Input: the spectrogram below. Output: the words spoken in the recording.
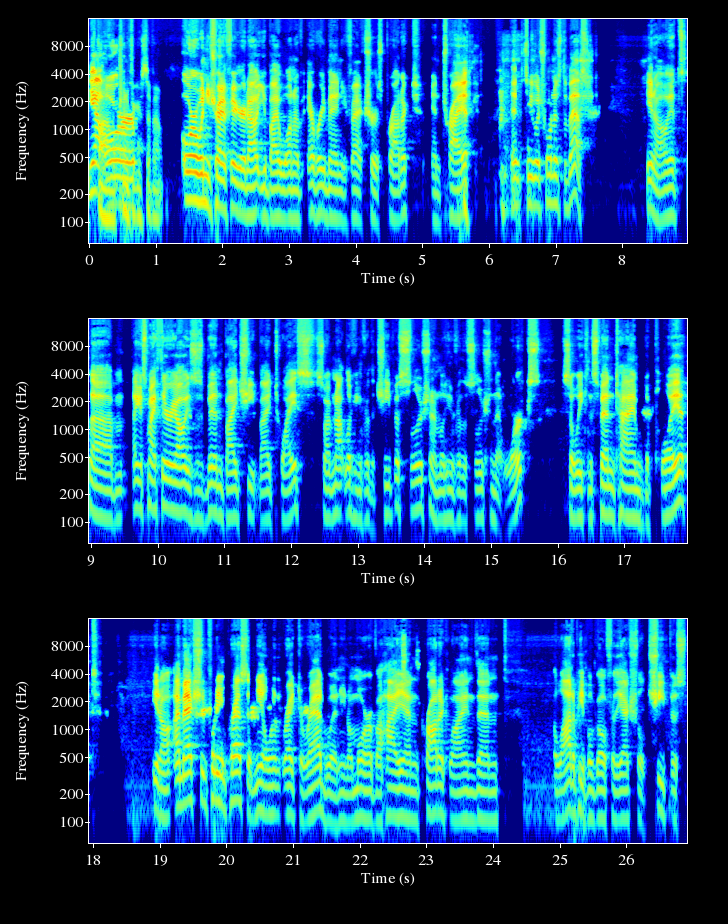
yeah, um, or or when you try to figure it out, you buy one of every manufacturer's product and try it and see which one is the best you know, it's um, I guess my theory always has been buy cheap, buy twice. So I'm not looking for the cheapest solution. I'm looking for the solution that works so we can spend time deploy it. You know, I'm actually pretty impressed that Neil went right to Radwin, you know, more of a high-end product line than a lot of people go for the actual cheapest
